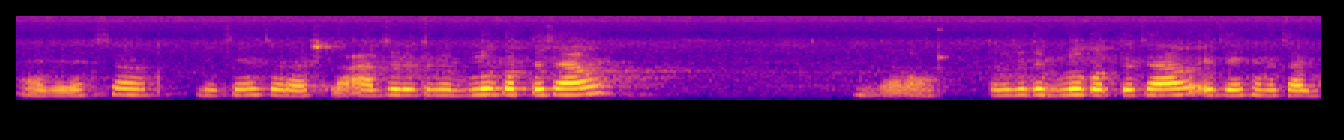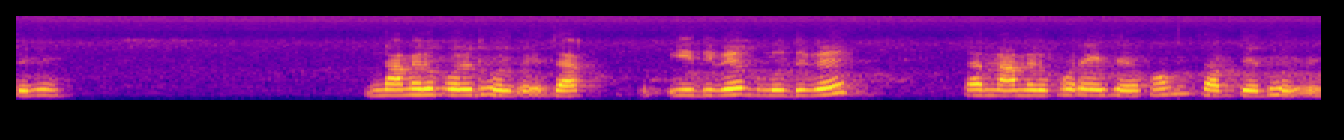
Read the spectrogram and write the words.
এই যে দেখছ, নিচে চলে আসলো। আর যদি তুমি ব্লু করতে চাও, দাঁড়াও। তুমি যদি ব্লু করতে চাও, এই যে এখানে চাপ দিবে। নামের উপরে ধরবে, যা ইয়ে দিবে ব্লু দিবে, তার নামের উপরে এই যে যেরকম চাপ দিয়ে ধরবে।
